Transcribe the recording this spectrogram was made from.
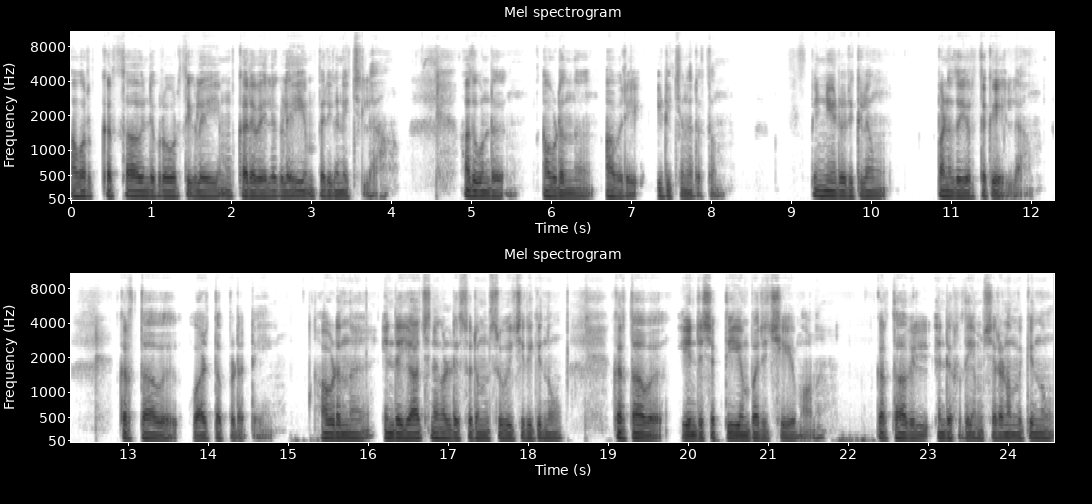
അവർ കർത്താവിന്റെ പ്രവൃത്തികളെയും കരവേലകളെയും പരിഗണിച്ചില്ല. അതുകൊണ്ട് അവിടുന്ന് അവരെ ഇടിച്ചു നിർത്തും. പിന്നീട് ഒരിക്കലും പണിതുയർത്തുകയില്ല. കർത്താവ് വാഴ്ത്തപ്പെടട്ടെ. അവിടുന്ന് എന്റെ യാചനകളുടെ സ്വരം ശ്രവിച്ചിരിക്കുന്നു കർത്താവ് എന്റെ ശക്തിയും പരിചയവുമാണ്. കർത്താവിൽ എന്റെ ഹൃദയം ശരണം വയ്ക്കുന്നു.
